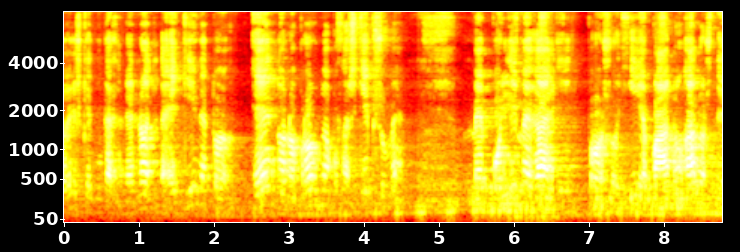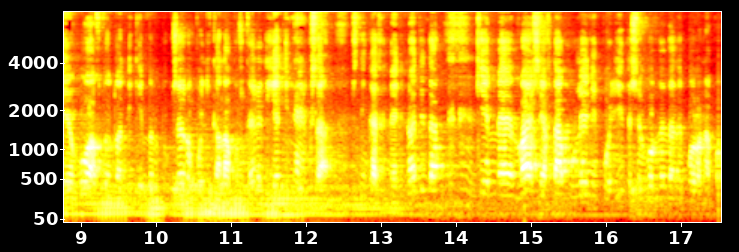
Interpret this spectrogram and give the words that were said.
ζωής και την καθημερινότητα. Εκεί είναι το έντονο πρόβλημα που θα σκύψουμε με πολύ μεγάλη προσοχή επάνω. Άλλωστε εγώ αυτό το αντικείμενο το ξέρω πολύ καλά όπως ξέρετε γιατί υπήρξα στην καθημερινότητα και με βάση αυτά που λένε οι πολίτες, εγώ βέβαια δεν μπορώ να πω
